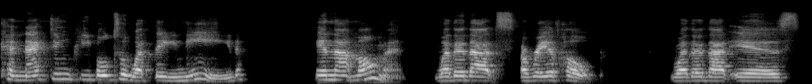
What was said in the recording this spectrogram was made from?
connecting people to what they need in that moment, whether that's a ray of hope, whether that is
